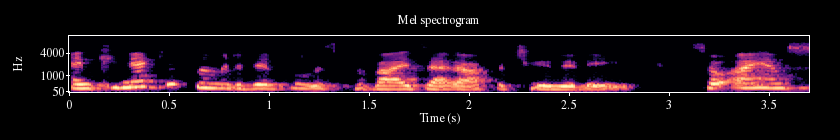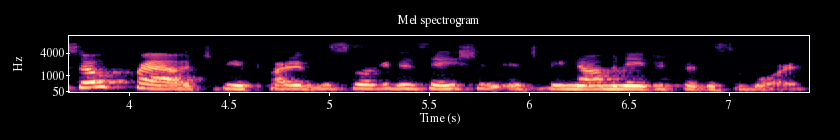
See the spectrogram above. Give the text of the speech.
And Connected Women of Influence provides that opportunity. So I am so proud to be a part of this organization and to be nominated for this award.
